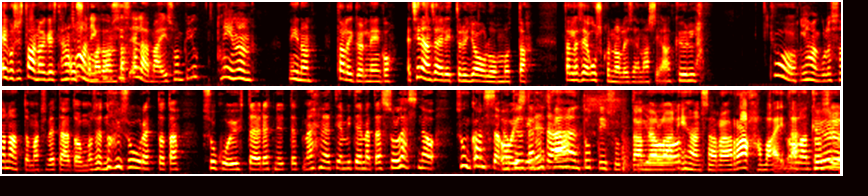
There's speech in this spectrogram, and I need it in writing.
ei kun siis tää on oikeasti ihan Se on uskomatonta. niinku siis elämää isompi juttu. Niin on, niin on. Tää oli kyllä niinku, että sinänsä ei liittynyt jouluun, mutta tällaiseen uskonnolliseen asiaan kyllä. Joo. Ihan kuule sanattomaksi vetää tommoset noin suuret tota, sukuyhteydet nyt, että mä en tiedä miten mä tässä sun läsnä sun kanssa Joo, kyllä oisin. tämä nyt että vähän tutisuttaa. Me Joo. ollaan ihan saraa rahvaita. Me ollaan tosi Kyllä.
